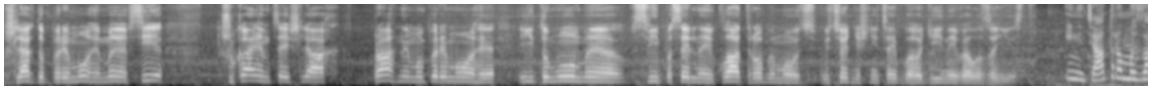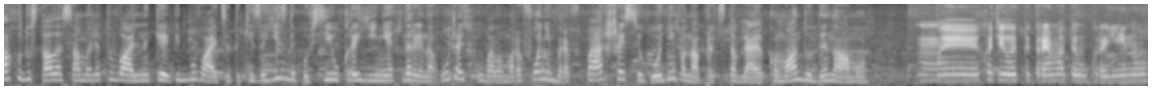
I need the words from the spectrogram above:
шлях до перемоги. Ми всі шукаємо цей шлях, прагнемо перемоги, і тому ми свій посильний вклад робимо у сьогоднішній цей благодійний велозаїзд. Ініціаторами заходу стали саме рятувальники. Відбуваються такі заїзди по всій Україні. Дарина участь у веломарафоні бере вперше. Сьогодні вона представляє команду Динамо. Ми хотіли підтримати Україну,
